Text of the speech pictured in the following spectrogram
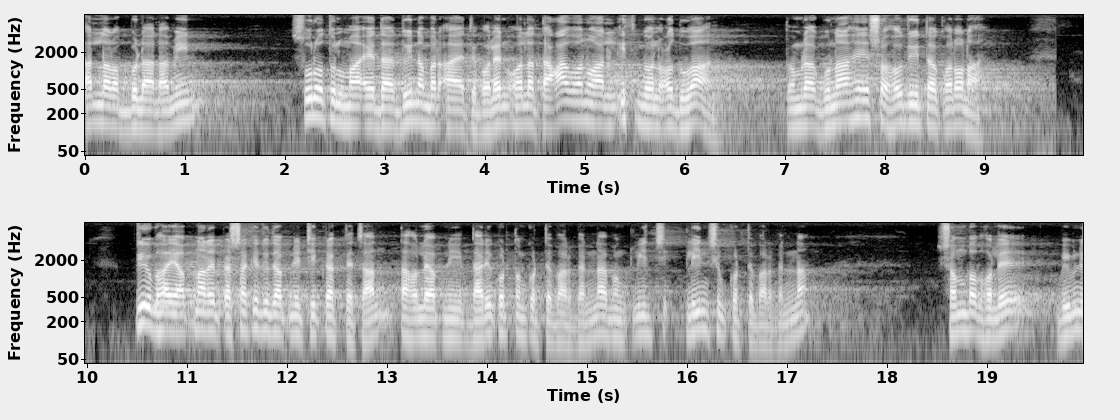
আল্লাহ রব্বুল আলমিন সুরতুল মা এদার দুই নম্বর আয়াতে বলেন ওয়াল্লা তাওয়ানু আল ইসমুল অদওয়ান তোমরা গুনাহে সহযোগিতা করো না। প্রিয় ভাই, আপনার এই পেশাকে যদি আপনি ঠিক রাখতে চান, তাহলে আপনি দাড়ি কর্তন করতে পারবেন না এবং ক্লিন ক্লিনশিপ করতে পারবেন না। সম্ভব হলে বিভিন্ন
